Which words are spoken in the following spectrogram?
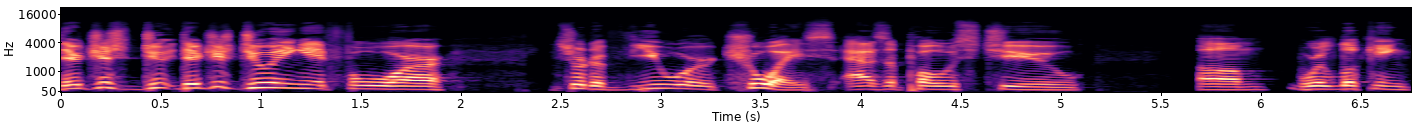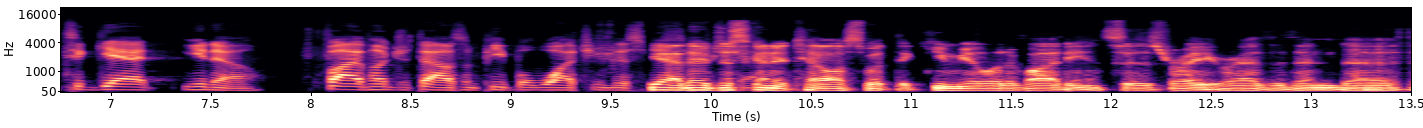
they're just do, they're just doing it for sort of viewer choice as opposed to um, we're looking to get you know 500,000 people watching this. Yeah, they're just going to tell us what the cumulative audience is, right? Rather than the,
